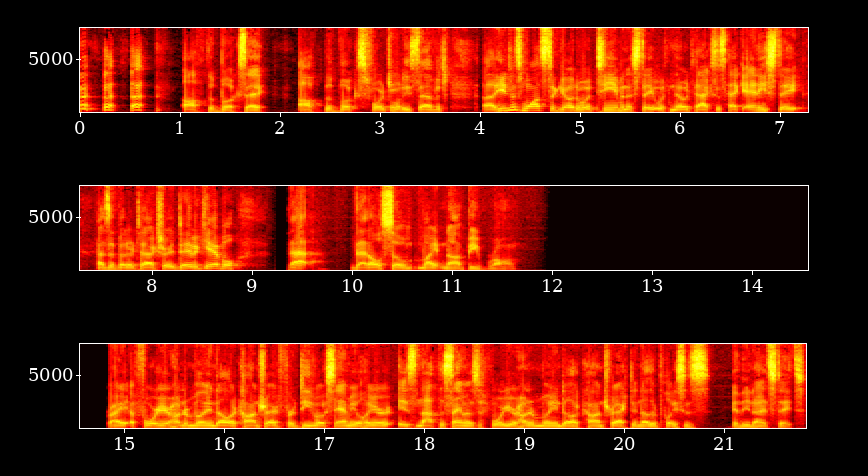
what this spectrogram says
Off the books, eh? Off the books, 420 Savage. Uh, he just wants to go to a team in a state with no taxes. Heck, any state has a better tax rate. David Campbell, that that also might not be wrong. Right? A four year, $100 million contract for Deebo Samuel here is not the same as a four year, $100 million contract in other places in the United States.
